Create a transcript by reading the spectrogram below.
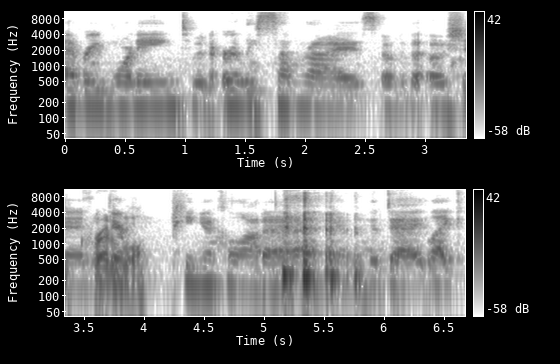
every morning to an early sunrise over the ocean incredible pina colada at the end of the day? Like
